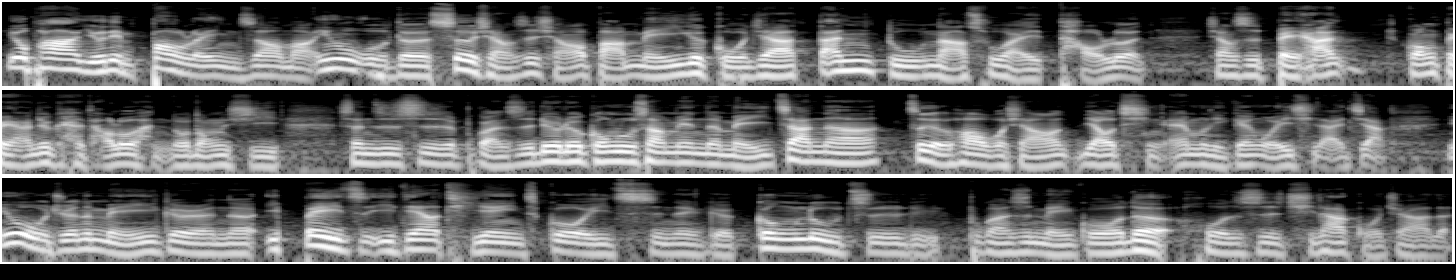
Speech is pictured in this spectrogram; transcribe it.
又怕有点暴雷，你知道吗？因为我的设想是想要把每一个国家单独拿出来讨论，像是北韩。光北韩就可以讨论很多东西，甚至是不管是六六公路上面的每一站啊，这个的话，我想要邀请 Emily 跟我一起来讲，因为我觉得每一个人呢，一辈子一定要体验一次过一次那个公路之旅，不管是美国的或者是其他国家的，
